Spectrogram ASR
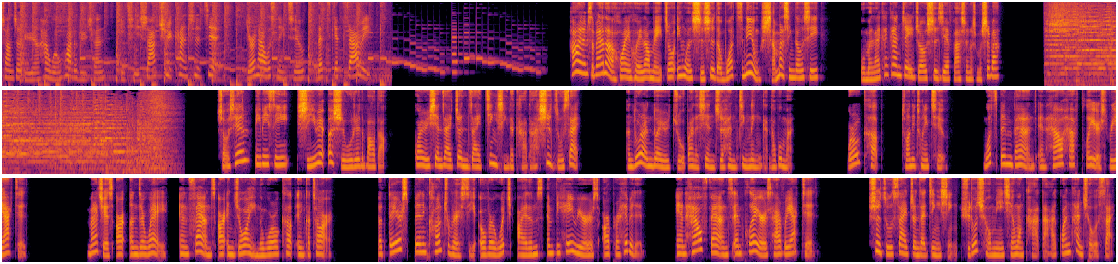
上这语言和文化的旅程，一起杀去看世界。You're now listening to Let's Get Savvy. Hi, I'm Savannah. 欢迎回到每周英文时事的 What's New？什么新东西？我们来看看这一周世界发生了什么事吧。首先，BBC 十一月二十五日的报道，关于现在正在进行的卡达世足赛，很多人对于主办的限制和禁令感到不满。World Cup 2022 What's been banned and how have players reacted? Matches are underway and fans are enjoying the World Cup in Qatar but there's been controversy over which items and behaviors are prohibited, and how fans and players have reacted. 世足赛正在进行，许多球迷前往卡达观看球赛，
